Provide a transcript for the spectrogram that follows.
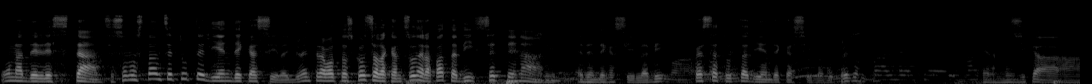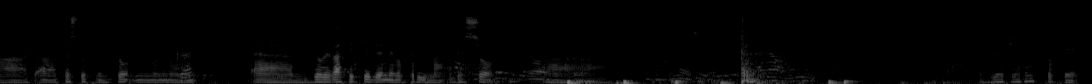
una delle stanze. Sono stanze tutte di endecasillabi, mentre la volta scorsa la canzone era fatta di settenari ed endecasillabi, questa è tutta di endecasillabi. Prego. È la musica a, a questo punto non, eh, dovevate chiedermelo prima, adesso... Ah. Allora, vi ho già detto che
